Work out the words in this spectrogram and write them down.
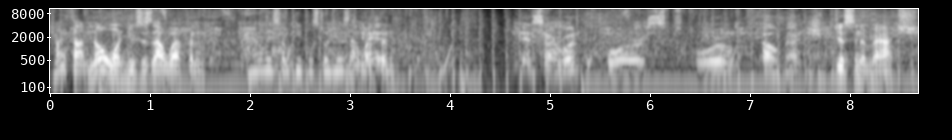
And I thought no one uses that weapon. Apparently, some people still use that weapon. And Sarun or or L match. Just in a match,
